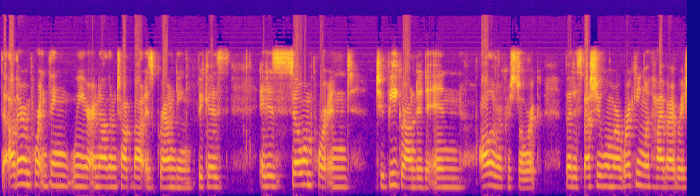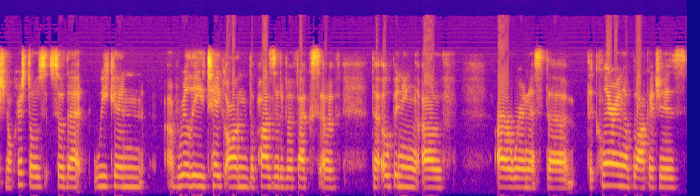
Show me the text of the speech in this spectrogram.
The other important thing we are now going to talk about is grounding because it is so important to be grounded in all of our crystal work, but especially when we're working with high vibrational crystals so that we can uh, really take on the positive effects of the opening of our awareness, the the clearing of blockages,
